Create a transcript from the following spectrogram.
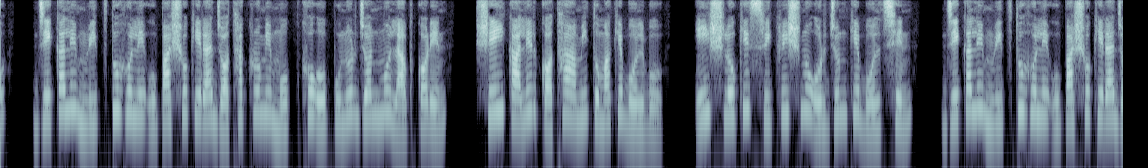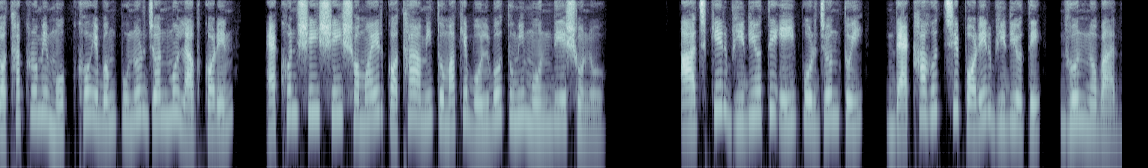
যেকালে মৃত্যু হলে উপাসকেরা যথাক্রমে মোক্ষ ও পুনর্জন্ম লাভ করেন, সেই কালের কথা আমি তোমাকে বলব। এই শ্লোকে শ্রীকৃষ্ণ অর্জুনকে বলছেন, যেকালে মৃত্যু হলে উপাসকেরা যথাক্রমে মোক্ষ এবং পুনর্জন্ম লাভ করেন, এখন সেই সেই সময়ের কথা আমি তোমাকে বলব, তুমি মন দিয়ে শোনো। আজকের ভিডিওতে এই পর্যন্তই, দেখা হচ্ছে পরের ভিডিওতে, ধন্যবাদ।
